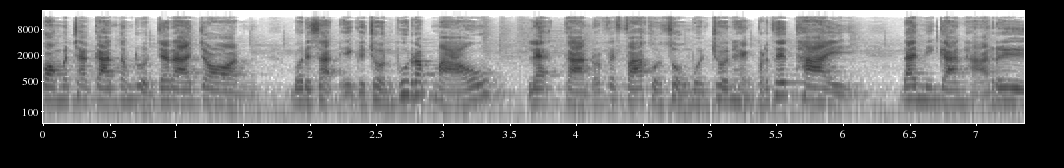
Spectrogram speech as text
กองบัญชาการตำรวจจราจร บริษัทเอกชนผู้รับเหมา และการรถไฟฟ้าขนส่งมวลชนแห่งประเทศไทย ได้มีการหารือ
